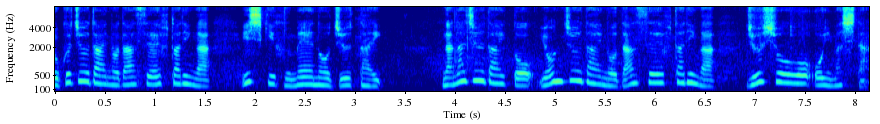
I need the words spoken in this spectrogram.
60代の男性2人が意識不明の重体70代と40代の男性2人が重傷を負いました。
